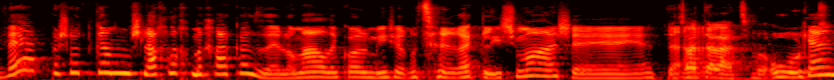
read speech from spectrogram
ופשוט גם שלח לחמך כזה, לומר לכל מי שרוצה רק לשמוע שאתה... יצאת לעצמאות. כן.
